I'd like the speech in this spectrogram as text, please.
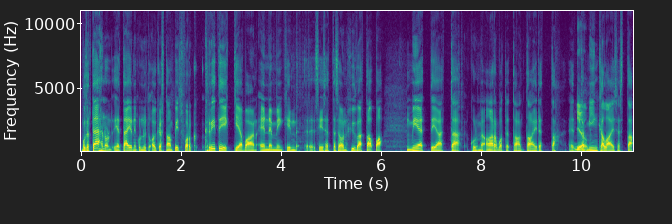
mutta tämähän on, ja tämä ei ole niin nyt oikeastaan Pitchfork-kritiikkiä, vaan ennemminkin eh, siis, että se on hyvä tapa miettiä, että kun me arvotetaan taidetta, että Joo. minkälaisesta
